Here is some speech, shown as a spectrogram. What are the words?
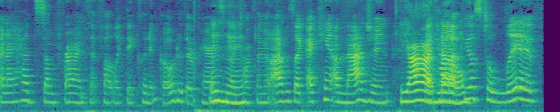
and I had some friends that felt like they couldn't go to their parents and Mhm. like talk to them. And I was like, I can't imagine yeah like how that feels to live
